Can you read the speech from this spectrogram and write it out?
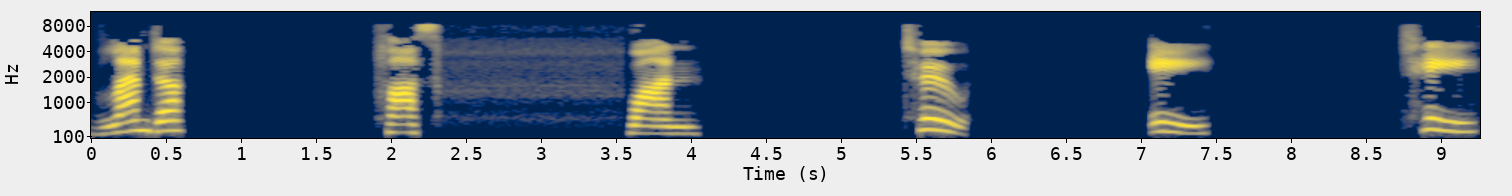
lambda. Plus 1 2 e. T.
